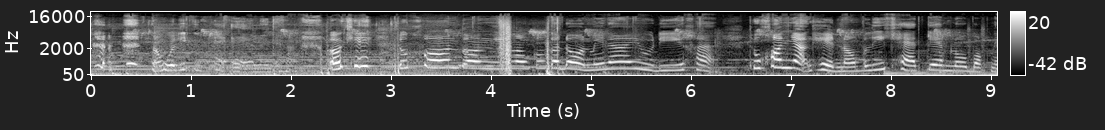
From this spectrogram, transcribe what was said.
เอ๊ะเอ๊ะน้องวลีอึ๊บเอ๊ะเอ๊ะเลยนะคะโอเค ทุกคนตอนนี้เราก็กระโดดไม่ได้อยู่ดีค่ะ ทุกคนอยากเห็นน้องบลีแคสเกมโลบอกใน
